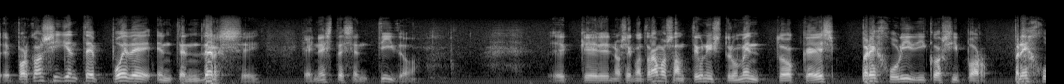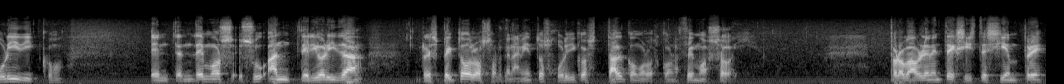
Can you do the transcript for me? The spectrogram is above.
Eh, por consiguiente, puede entenderse en este sentido eh, que nos encontramos ante un instrumento que es prejurídico si por prejurídico entendemos su anterioridad respecto de los ordenamientos jurídicos tal como los conocemos hoy. Probablemente existe siempre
